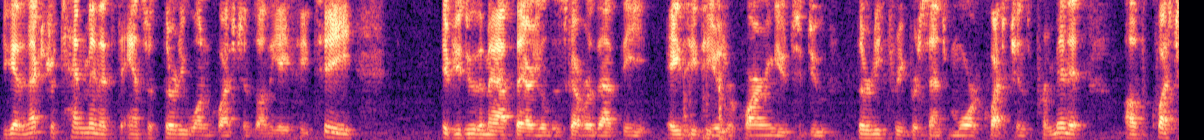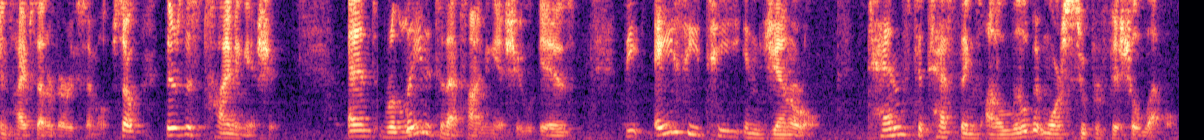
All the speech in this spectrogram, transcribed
You get an extra 10 minutes to answer 31 questions on the ACT. If you do the math there, you'll discover that the ACT is requiring you to do 33% more questions per minute of question types that are very similar. So there's this timing issue. And related to that timing issue is the ACT in general tends to test things on a little bit more superficial level.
